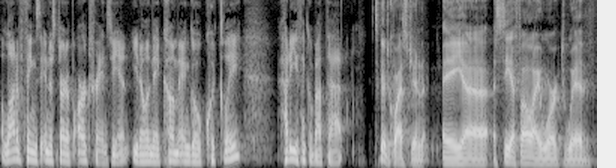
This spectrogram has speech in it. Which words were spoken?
a lot of things in a startup are transient, you know, and they come and go quickly. How do you think about that? It's a good question. A, uh, a CFO I worked with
